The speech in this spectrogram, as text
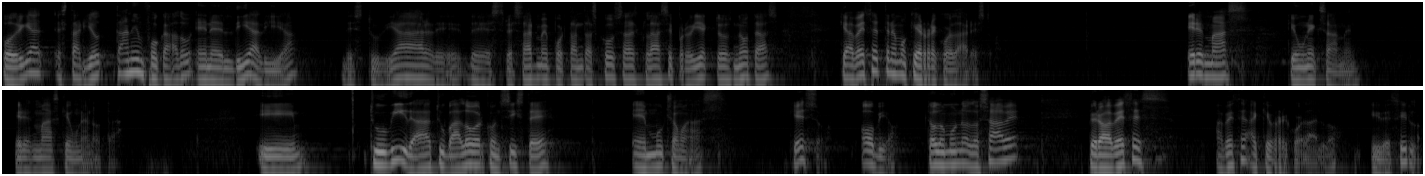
podría estar yo tan enfocado en el día a día de estudiar, de, estresarme por tantas cosas, clases, proyectos, notas, que a veces tenemos que recordar esto. Eres más que un examen, eres más que una nota. Y tu vida, tu valor consiste en mucho más que eso, obvio. Todo el mundo lo sabe, pero a veces, a veces hay que recordarlo y decirlo.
